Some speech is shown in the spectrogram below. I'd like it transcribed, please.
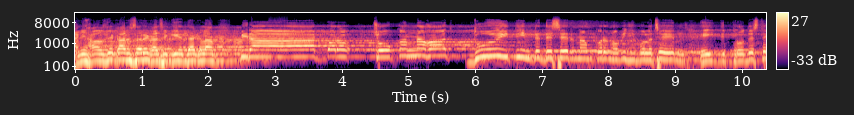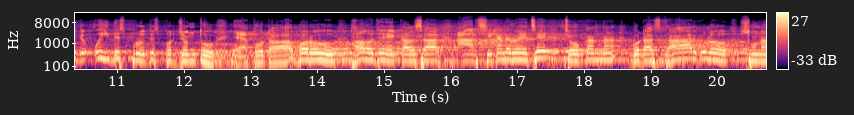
আমি হাওয়াজে কাউসারের কাছে গিয়ে দেখলাম, বিরাট বড় চৌকান্না হজ, দুই তিনটে দেশের নাম করে নবীজি বলেছেন, এই প্রদেশ থেকে ওই দেশ প্রদেশ পর্যন্ত এতটা বড় হজে কালসার। আর সেখানে রয়েছে চৌকান্না, গোটা স্থারগুলো সোনা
